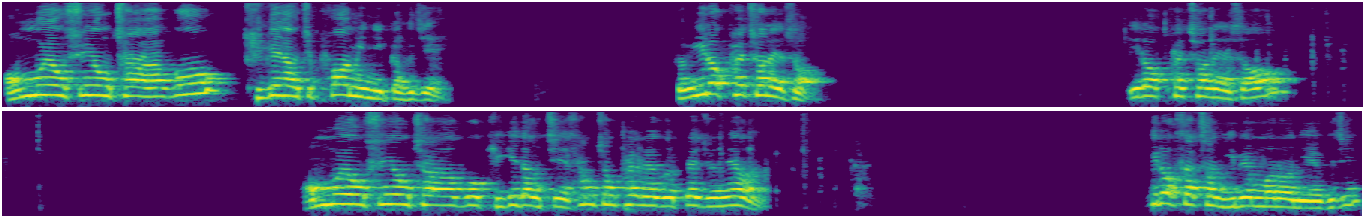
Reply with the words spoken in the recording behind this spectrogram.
업무용 승용차하고 기계장치 포함이니까, 그지? 그럼 1억 8천에서 1억 8천에서 업무용 승용차하고 기계장치 3,800을 빼주면 1억 4,200만 원이에요, 그지?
